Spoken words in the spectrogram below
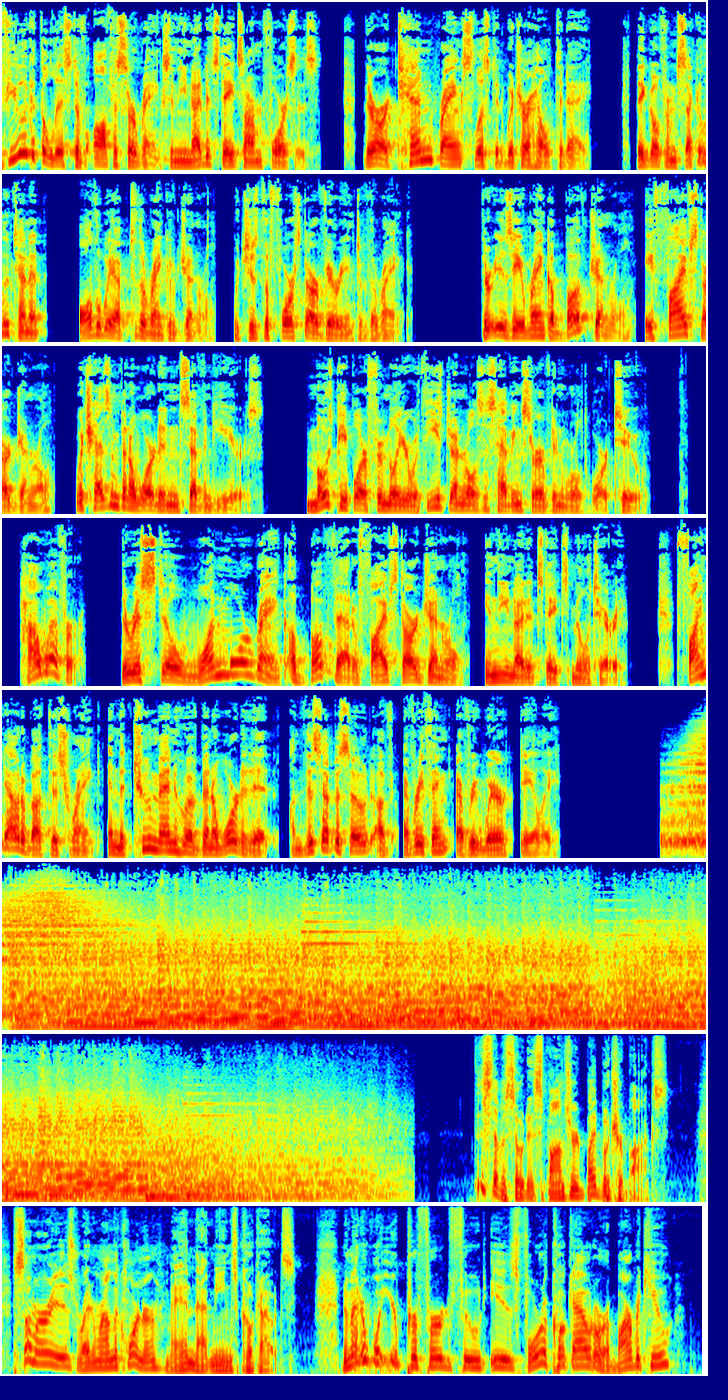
If you look at the list of officer ranks in the United States Armed Forces, there are 10 ranks listed which are held today. They go from second lieutenant all the way up to the rank of general, which is the four star variant of the rank. There is a rank above general, a five star general, which hasn't been awarded in 70 years. Most people are familiar with these generals as having served in World War II. However, there is still one more rank above that of five star general in the United States military. Find out about this rank and the two men who have been awarded it on this episode of Everything Everywhere Daily. This episode is sponsored by ButcherBox. Summer is right around the corner, and that means cookouts. No matter what your preferred food is for a cookout or a barbecue,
